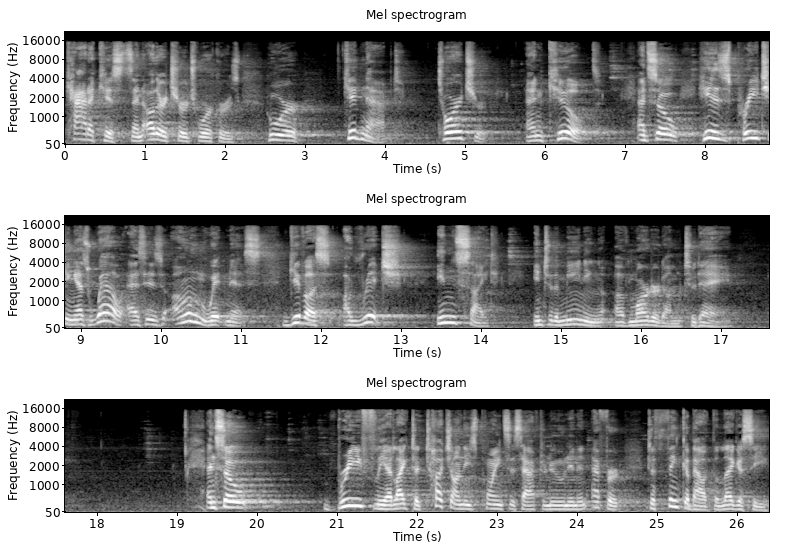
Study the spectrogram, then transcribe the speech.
catechists and other church workers, who were kidnapped, tortured, and killed. And so his preaching, as well as his own witness, give us a rich insight into the meaning of martyrdom today. And so Briefly, I'd like to touch on these points this afternoon in an effort to think about the legacy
